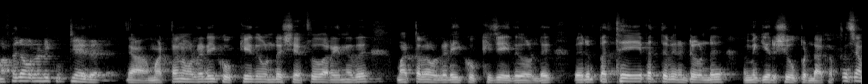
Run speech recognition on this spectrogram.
mutton already cook mutton already cook ചെയ്തുകൊണ്ട് ഷെഫ് പറയുന്നത് മട്ടൺ ഓൾറെഡി കുക്ക് ചെയ്തുകൊണ്ട് വെറും പത്തേ പത്ത് മിനിറ്റ് കൊണ്ട് നമുക്ക് ഒരു ഷൂപ്പ് ഉണ്ടാക്കാം.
